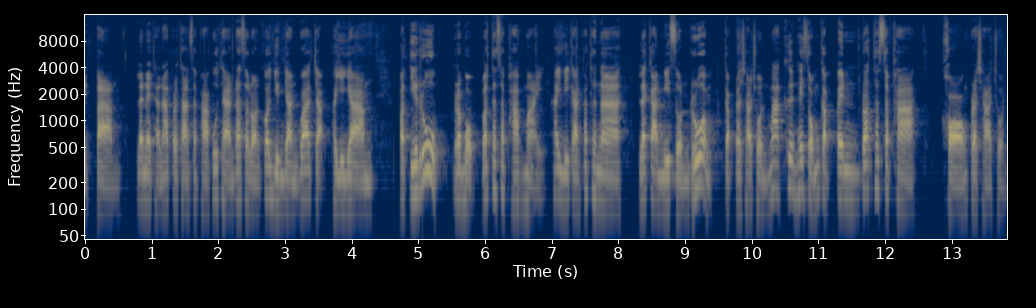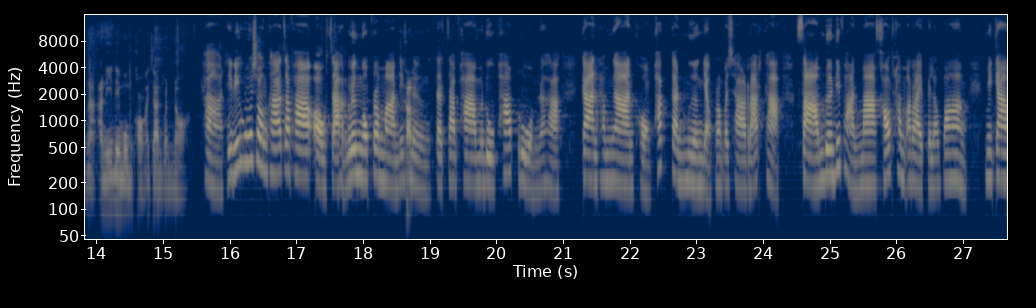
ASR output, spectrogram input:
ติดตาม และในฐานะประธานสภาผู้แทนราษฎรก็ยืนยันว่าจะพยายาม ปฏิรูประบบรัฐสภาใหม่ ให้มีการพัฒนา และการมีส่วนร่วมกับประชาชนมากขึ้นให้สมกับเป็นรัฐสภาของประชาชนนะอันนี้ในมุมของอาจารย์วันนอร์ ค่ะ ทีนี้คุณผู้ชมคะจะพาออกจากเรื่องงบประมาณนิดครับหนึ่งแต่จะพามาดูภาพรวมนะคะ การทำงานของพรรคการเมืองอย่างพลังประชารัฐค่ะสามเดือนที่ผ่านมาเขาทำอะไรไปแล้วบ้าง มีการ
